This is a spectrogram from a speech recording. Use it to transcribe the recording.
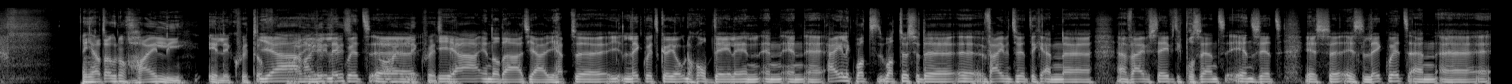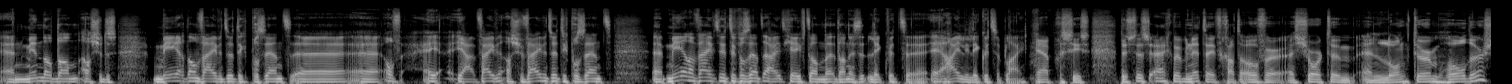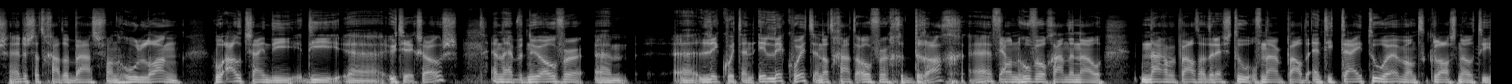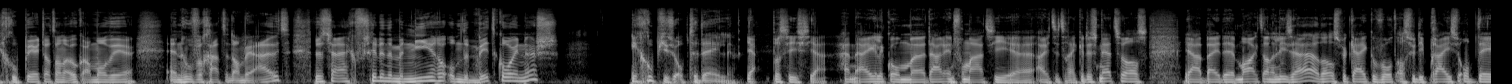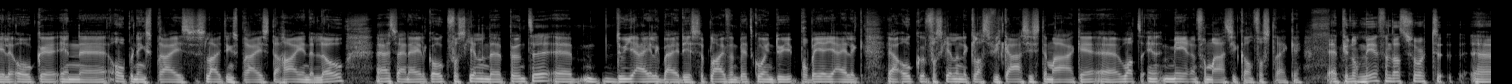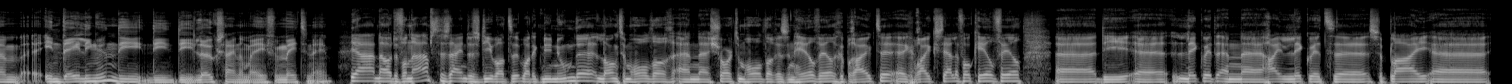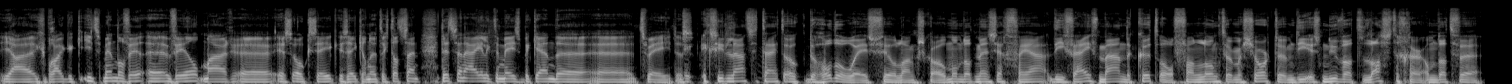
En je had ook nog highly illiquid, toch? Ja, highly, highly liquid. liquid, uh, liquid ja. ja. inderdaad. Ja. Je hebt, uh, liquid kun je ook nog opdelen in, in, in uh, eigenlijk wat, wat tussen de 25 en, en 75 procent in zit, is, is liquid. En, en minder dan, als je dus meer dan 25 procent, of ja, vijf, als je 25 procent, meer dan 25 procent uitgeeft, dan, dan is het liquid, highly liquid supply. Ja, precies. Dus, dus eigenlijk, we hebben net even gehad over short-term en long-term holders. Hè, dus dat gaat op basis van hoe lang, hoe oud zijn die, die uh, eh, UTXO's. En dan hebben we het nu over um, uh, liquid en illiquid. En dat gaat over gedrag. Hè, van ja. hoeveel gaan er nou naar een bepaald adres toe of naar een bepaalde entiteit toe. Hè, want Glassnode die groepeert dat dan ook allemaal weer. En hoeveel gaat er dan weer uit? Dus het zijn eigenlijk verschillende manieren om de bitcoiners in groepjes op te delen. Ja, precies. Ja. En eigenlijk om uh, daar informatie uh, uit te trekken. Dus net zoals ja, bij de marktanalyse, hè, als we kijken bijvoorbeeld als we die prijzen opdelen, ook uh, in openingsprijs, sluitingsprijs, de high en de low, zijn eigenlijk ook verschillende punten. doe je eigenlijk bij de supply van Bitcoin, doe je, probeer je eigenlijk ja, ook verschillende klassificaties te maken, wat in, meer informatie kan verstrekken. Heb je nog meer van dat soort um, indelingen die, die, die leuk zijn om even mee te nemen? Ja, nou de voornaamste zijn dus die wat, wat ik nu noemde, long-term holder en uh, short-term holder is een heel veel gebruikte. Uh, gebruik ik zelf ook heel veel. Uh, die liquid en high liquid supply ja, gebruik ik iets minder veel, veel maar is ook zeker, nuttig. Dat zijn, dit zijn eigenlijk de meest bekende twee. Dus. Ik, ik, zie de laatste tijd ook de hodl waves veel langskomen. Omdat men zegt van ja, die vijf maanden cut-off van long-term en short-term... die is nu wat lastiger. Omdat we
